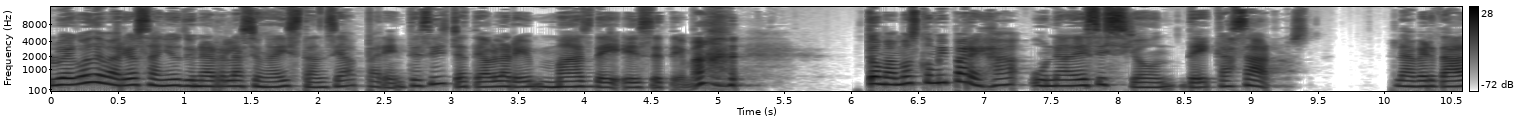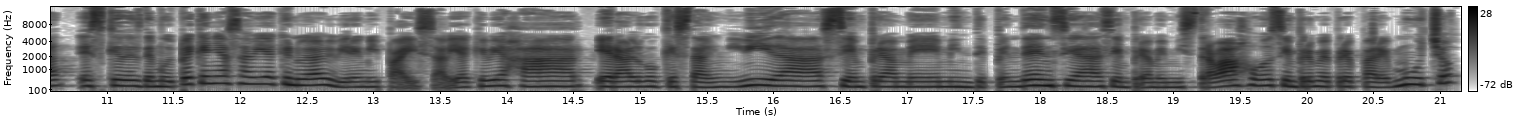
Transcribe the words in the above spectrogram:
Luego de varios años de una relación a distancia, paréntesis, ya te hablaré más de ese tema, tomamos con mi pareja una decisión de casarnos. La verdad es que desde muy pequeña sabía que no iba a vivir en mi país, sabía que viajar era algo que estaba en mi vida, siempre amé mi independencia, siempre amé mis trabajos, siempre me preparé mucho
